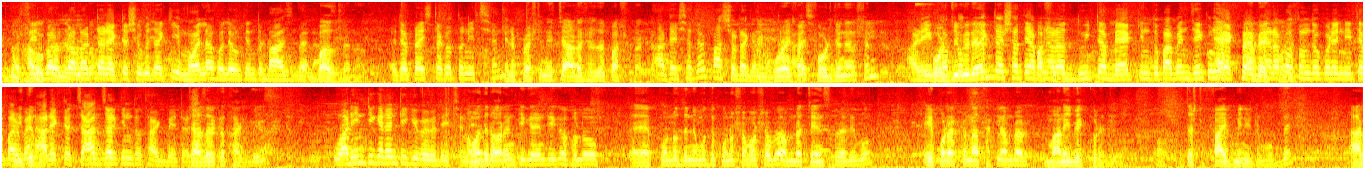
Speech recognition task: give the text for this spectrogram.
একদম সিলভার কালার কালারটার একটা সুবিধা কি ময়লা হলেও কিন্তু বাঁচবে না। বাঁচবে না। এটা প্রাইসটা কত নিচ্ছেন? এটা প্রাইসটা নিচ্ছে আঠাশ হাজার পাঁচশো টাকা। আঠাশ হাজার পাঁচশো টাকার মধ্যে। Core i five four generation আর এইগুলো প্রত্যেকটার সাথে আপনারা দুইটা ব্যাগ কিন্তু পাবেন যে কোনো একটা আপনারা পছন্দ করে নিতে পারবেন। আর একটা চার্জার কিন্তু থাকবে এটা চার্জার একটা থাকবেই। ওয়ারেন্টি গ্যারান্টি কীভাবে দিচ্ছেন? আমাদের ওয়ারেন্টি গ্যারান্টি হলো পনেরো দিনের মধ্যে কোনো সমস্যা হবে আমরা চেঞ্জ করে দেবো। এই প্রোডাক্টটা না থাকলে আমরা মানি ব্যাক করে দিব। জাস্ট ফাইভ মিনিটের মধ্যে। আর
